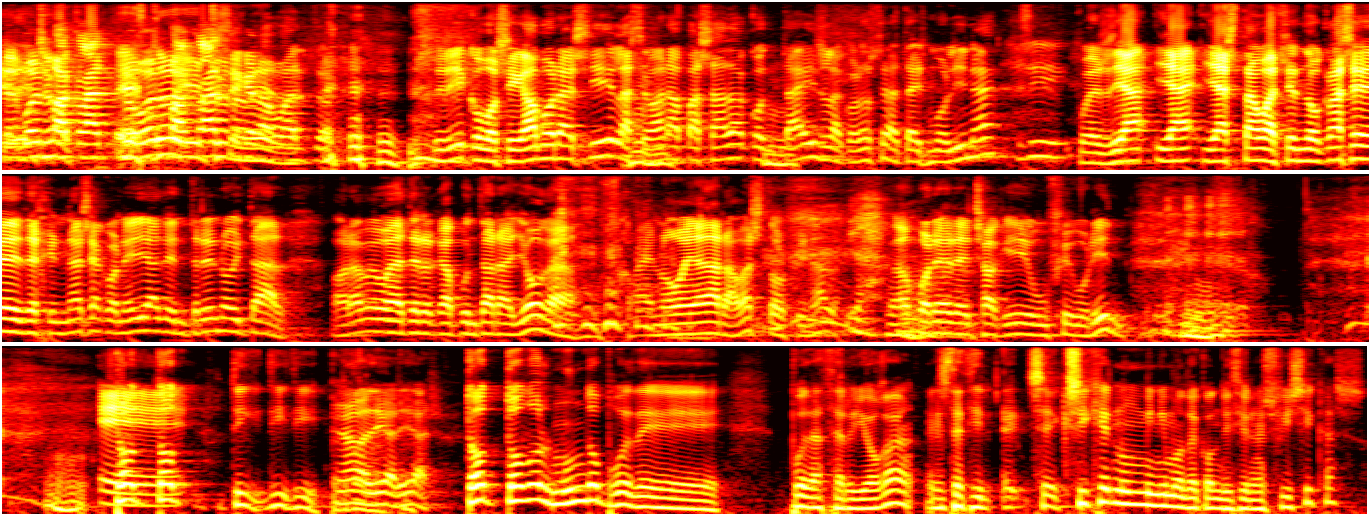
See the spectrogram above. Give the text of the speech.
me voy para clase, estoy clase que no aguanto. Sí, sí, como sigamos así, la semana pasada con Thais, la conoce a Thais Molina, Sí. pues ya, ya, ya estaba haciendo clase de gimnasia con ella, de entreno y tal. Ahora me voy a tener que apuntar a yoga. Pues, joder, no voy a dar abasto al final. Me voy a poner hecho aquí un figurín. Eh, To- to- di- di- di, no, perdón. digas, digas. To- todo el mundo puede, puede hacer yoga. Es decir, eh, ¿se exigen un mínimo de condiciones físicas?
